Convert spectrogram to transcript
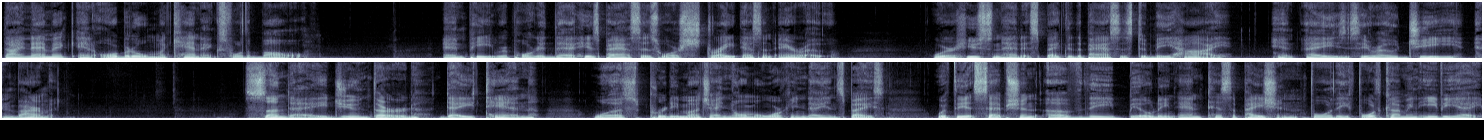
dynamic and orbital mechanics for the ball. And Pete reported that his passes were straight as an arrow, where Houston had expected the passes to be high in a zero G environment. Sunday, June 3rd, day 10, was pretty much a normal working day in space, with the exception of the building anticipation for the forthcoming EVA.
